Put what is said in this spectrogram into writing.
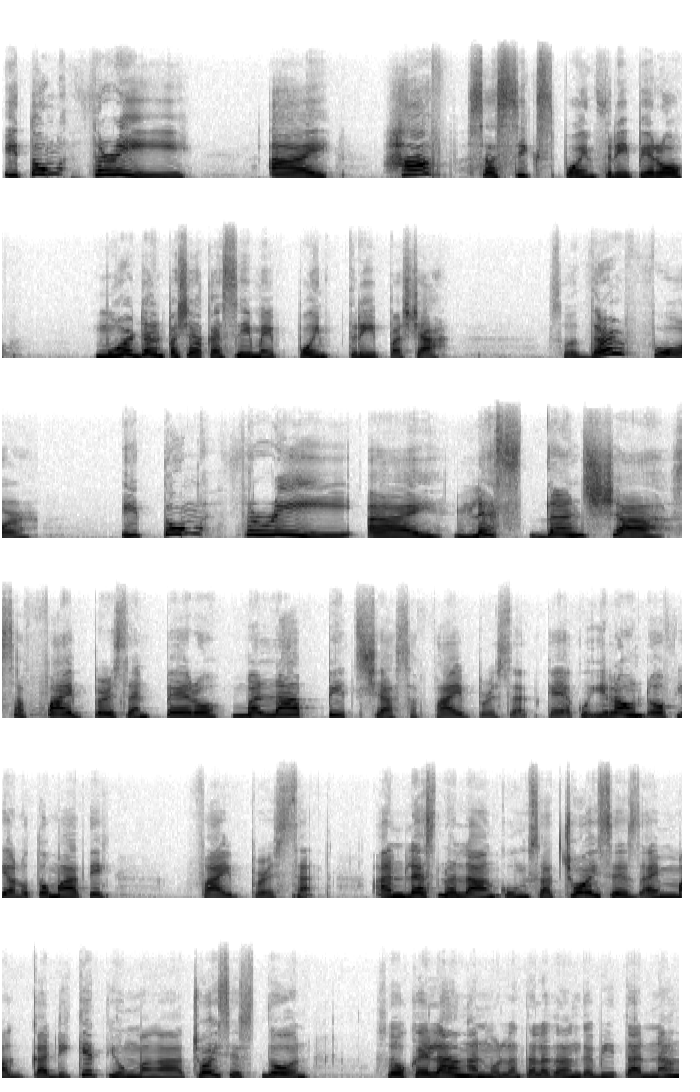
Itong 3 ay half sa 6.3 pero more than pa siya kasi may 0.3 pa siya. So therefore, itong 3 ay less than siya sa 5% pero malapit siya sa 5%. Kaya kung i-round off yan, automatic 5%. Unless na lang kung sa choices ay magkadikit yung mga choices doon, so kailangan mo lang talaga ang gabitan ng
